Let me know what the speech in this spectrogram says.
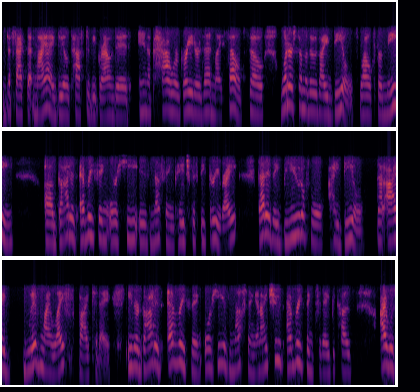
the fact that my ideals have to be grounded in a power greater than myself. So, what are some of those ideals? Well, for me, uh, God is everything or He is nothing, page 53, right? That is a beautiful ideal that I live my life by today. Either God is everything or He is nothing. And I choose everything today because I was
